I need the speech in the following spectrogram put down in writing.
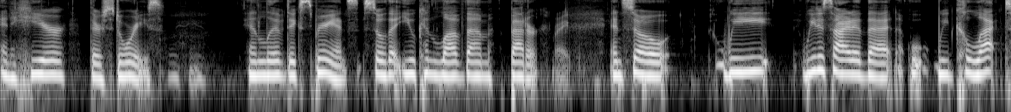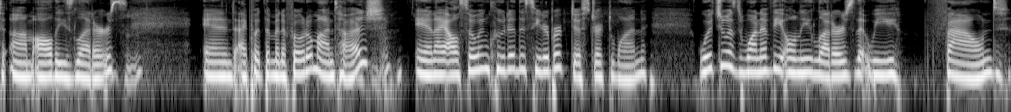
and hear their stories mm-hmm. and lived experience so that you can love them better? Right. And so we we decided that we'd collect um, all these letters. Mm-hmm. And I put them in a photo montage. Mm-hmm. And I also included the Cedarburg District one, which was one of the only letters that we found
